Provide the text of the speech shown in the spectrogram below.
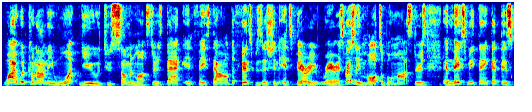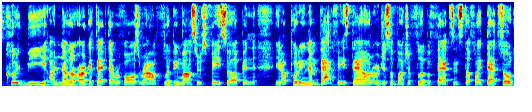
why would konami want you to summon monsters back in face down defense position? It's very rare especially multiple monsters. It makes me think that this could be another archetype that revolves around flipping monsters face up and you know putting them back face down or just a bunch of flip effects and stuff like that. So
